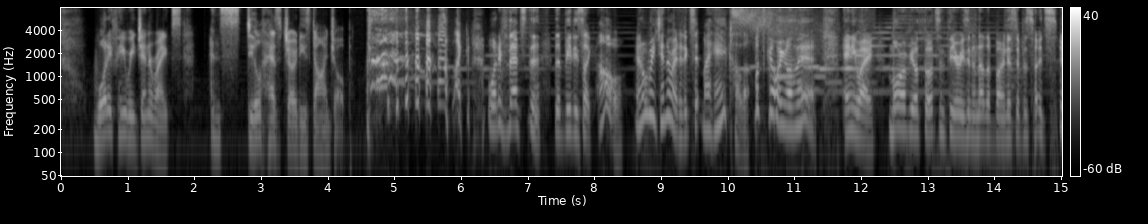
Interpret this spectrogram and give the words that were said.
What if he regenerates and still has Jodie's dye job? like, what if that's the, the bit is like, oh, it all regenerated except my hair color. What's going on there? Anyway, more of your thoughts and theories in another bonus episode soon.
